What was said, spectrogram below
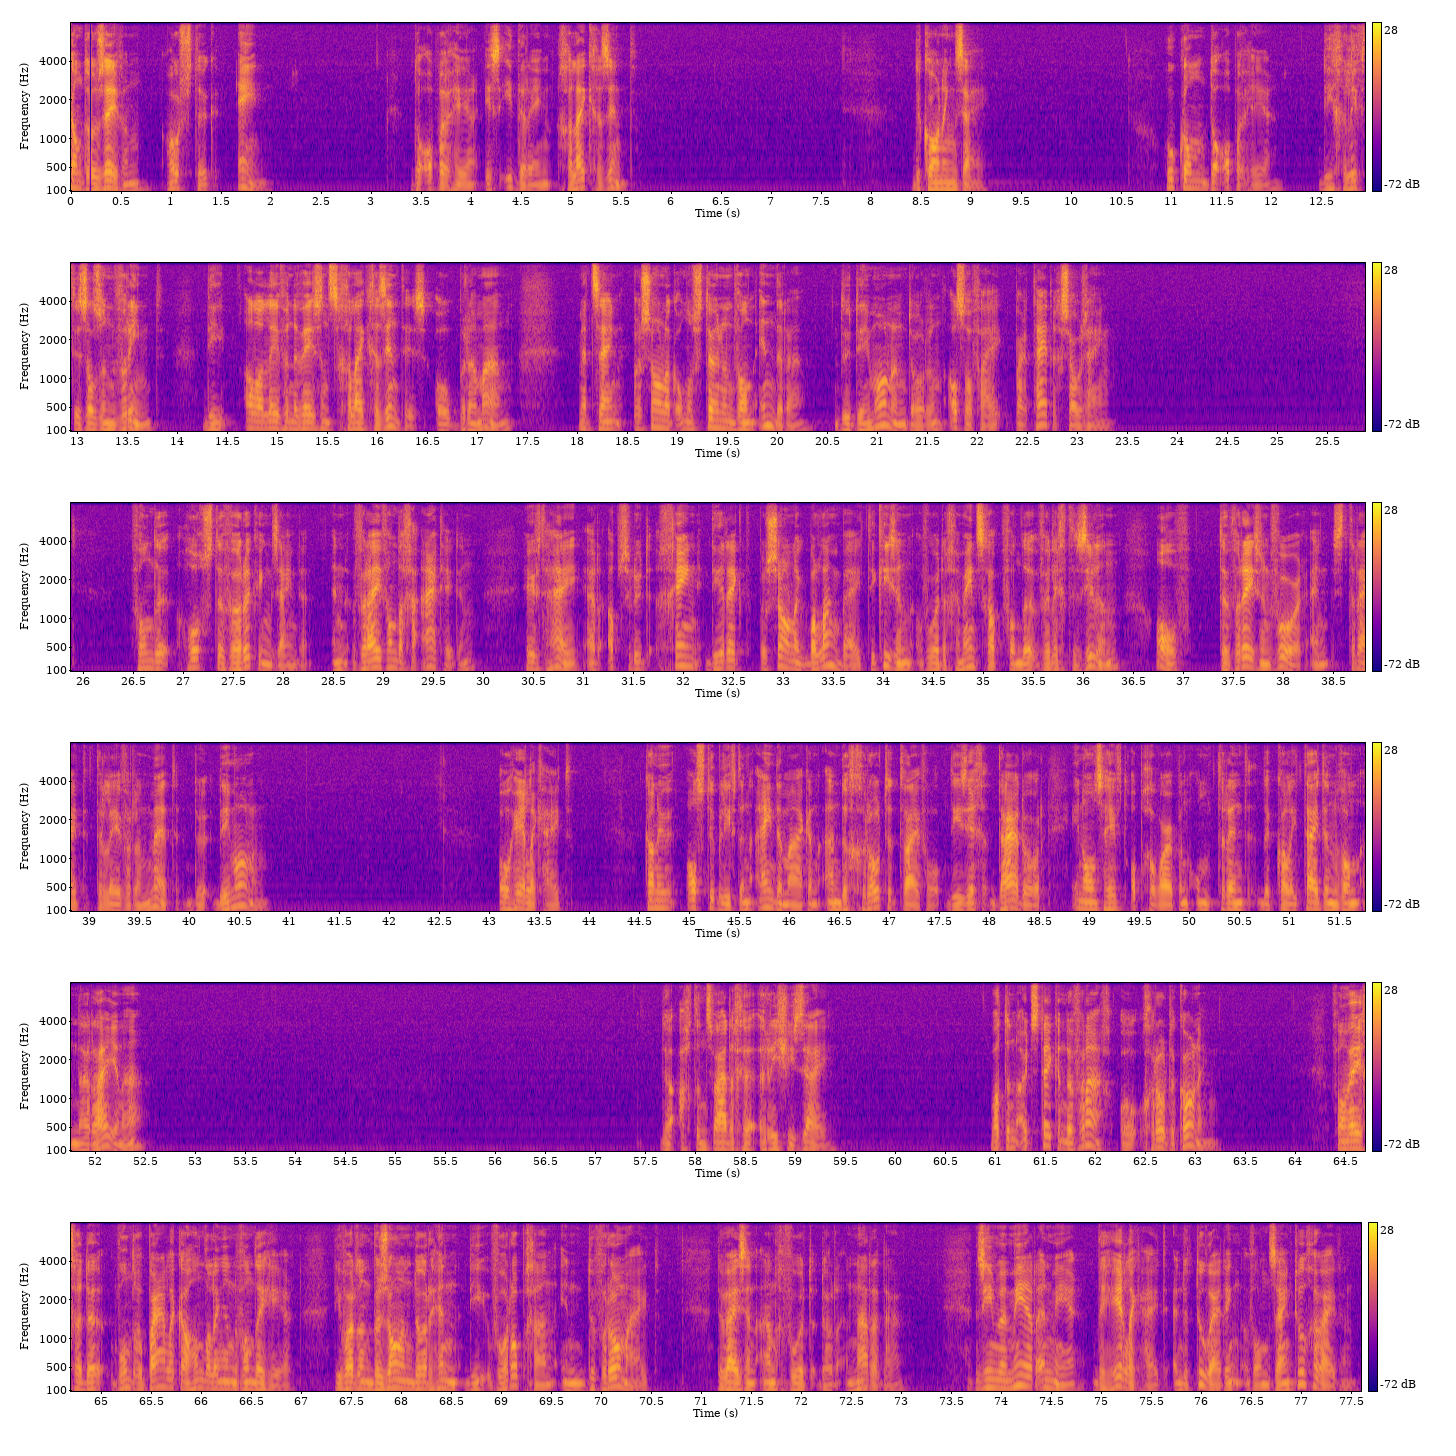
Kanto 7, hoofdstuk 1. De opperheer is iedereen gelijkgezind. De koning zei: Hoe kon de opperheer, die geliefd is als een vriend, die alle levende wezens gelijkgezind is, o Brahmaan, met zijn persoonlijk ondersteunen van Indra, de demonen doden alsof hij partijdig zou zijn? Van de hoogste verrukking zijnde en vrij van de geaardheden, heeft hij er absoluut geen direct persoonlijk belang bij te kiezen voor de gemeenschap van de verlichte zielen of te vrezen voor en strijd te leveren met de demonen. O heerlijkheid, kan u alstublieft een einde maken aan de grote twijfel die zich daardoor in ons heeft opgeworpen omtrent de kwaliteiten van Narayana? De achtenswaardige Rishi zei: Wat een uitstekende vraag, o grote koning! Vanwege de wonderbaarlijke handelingen van de Heer, die worden bezongen door hen die vooropgaan in de vroomheid, de wijzen aangevoerd door Narada, zien we meer en meer de heerlijkheid en de toewijding van zijn toegewijden.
